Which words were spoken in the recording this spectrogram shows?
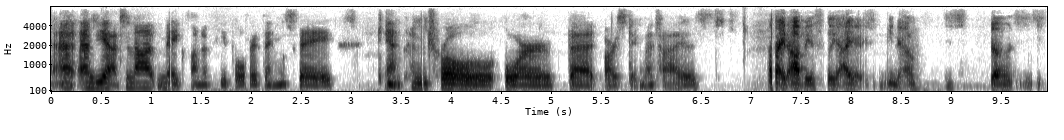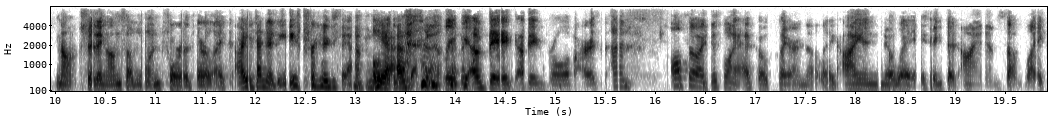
And, and yeah, to not make fun of people for things they can't control or that are stigmatized. Right. Obviously, I you know don't not shitting on someone for their like identity, for example. Yeah. definitely a big a big role of ours. And also, I just want to echo Claire in that like I in no way think that I am some like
